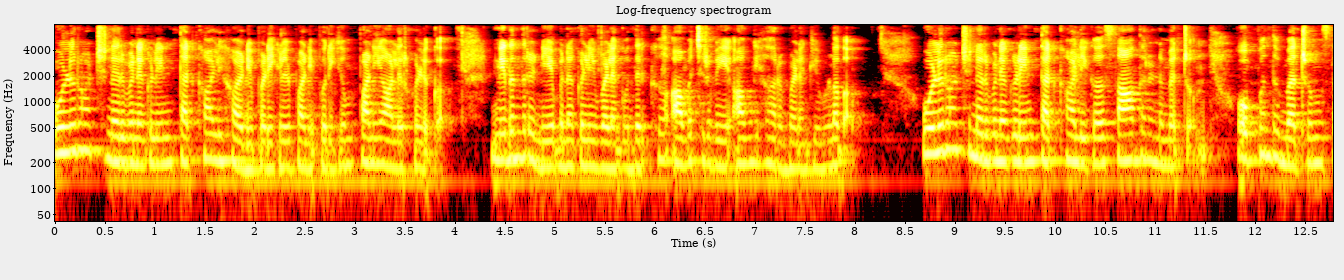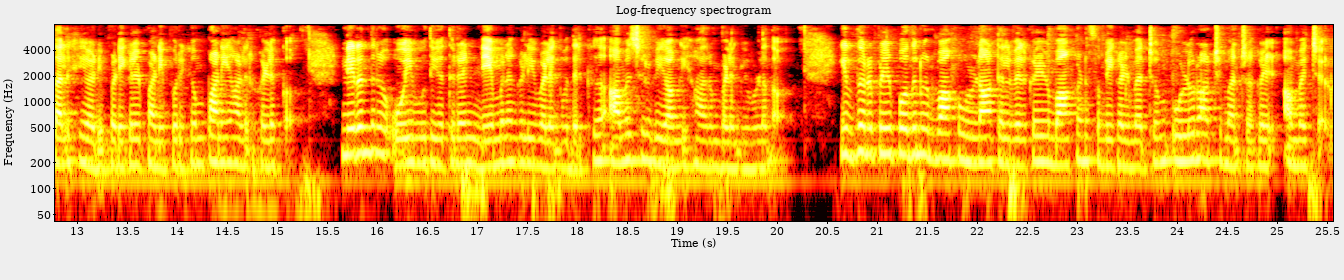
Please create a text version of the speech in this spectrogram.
உள்ளூராட்சி நிறுவனங்களின் தற்காலிக அடிப்படையில் பணிபுரியும் பணியாளர்களுக்கு நிரந்தர நியமனங்களை வழங்குவதற்கு அமைச்சரவை அங்கீகாரம் வழங்கியுள்ளது. உள்ளூராட்சி நிறுவனங்களின் தற்காலிக சாதாரண மற்றும் ஒப்பந்தம் மற்றும் சலுகை அடிப்படையில் பணிபுரியும் பணியாளர்களுக்கு நிரந்தர ஓய்வூதியத்துடன் நியமனங்களை வழங்குவதற்கு அமைச்சரவை அங்கீகாரம் வழங்கியுள்ளது. இது தொடர்பில் பொது நிர்வாக உள்நாட்டு அலுவல்கள் சபைகள் மற்றும் உள்ளூராட்சி மன்றங்கள் அமைச்சர்.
